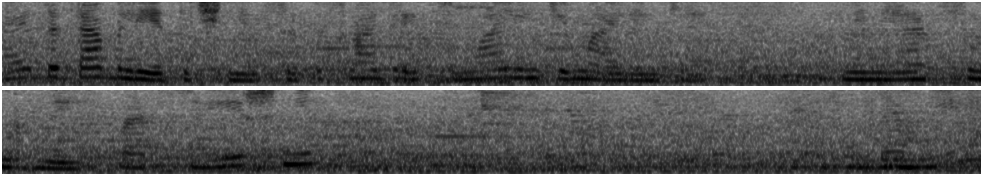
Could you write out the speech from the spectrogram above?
А это таблеточницы. Посмотрите, маленький-маленький миниатюрный подсвечник. Да.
